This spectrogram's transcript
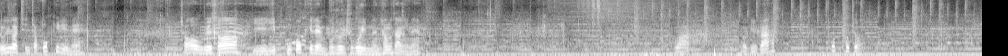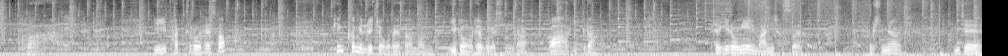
여기가 진짜 꽃길이네. 저 위에서 이 이쁜 꽃길에 물을 주고 있는 형상이네. 와 여기가 포토존. 와이 밭으로 해서 핑크밀리 쪽으로 해서 한번 이동을 해 보겠습니다. 와 이쁘다 백일홍이 많이 졌어요. 보시면 이제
